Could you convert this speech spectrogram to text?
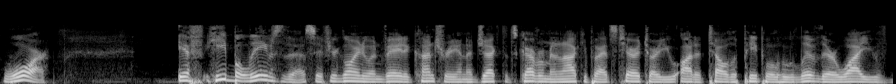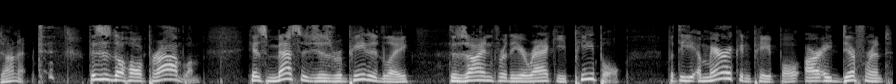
war if he believes this, if you're going to invade a country and eject its government and occupy its territory, you ought to tell the people who live there why you've done it. this is the whole problem. His message is repeatedly designed for the Iraqi people, but the American people are a different,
